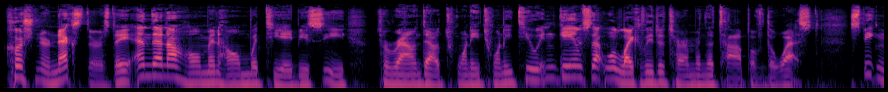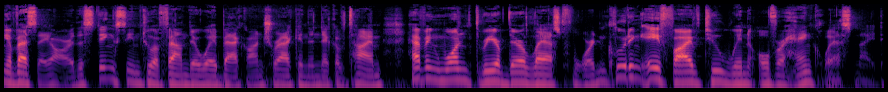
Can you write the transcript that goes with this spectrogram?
Kushner next Thursday, and then a home and home with TABC to round out 2022 in games that will likely determine the top of the West. Speaking of SAR, the Sting seem to have found their way back on track in the nick of time, having won three of their last four, including a 5 2 win over HANC last night.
